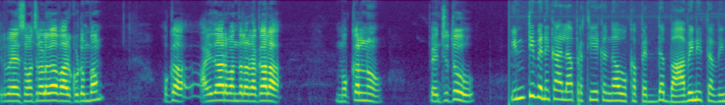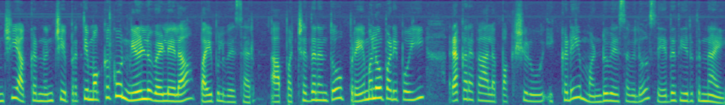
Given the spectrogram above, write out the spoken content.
ఇరవై ఐదు సంవత్సరాలుగా వారి కుటుంబం ఒక ఐదారు వందల రకాల మొక్కలను పెంచుతూ ఇంటి వెనకాల ప్రత్యేకంగా ఒక పెద్ద బావిని తవ్వించి అక్కడి నుంచి ప్రతి మొక్కకు నీళ్ళు వెళ్ళేలా పైపులు వేశారు. ఆ పచ్చదనంతో ప్రేమలో పడిపోయి రకరకాల పక్షులు ఇక్కడే మండు వేసవిలో సేద తీరుతున్నాయి.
